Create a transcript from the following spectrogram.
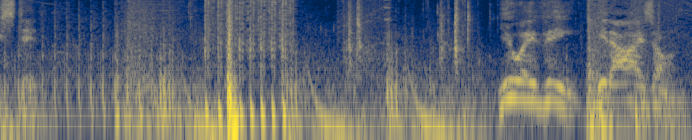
wasted. UAV, get eyes on.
